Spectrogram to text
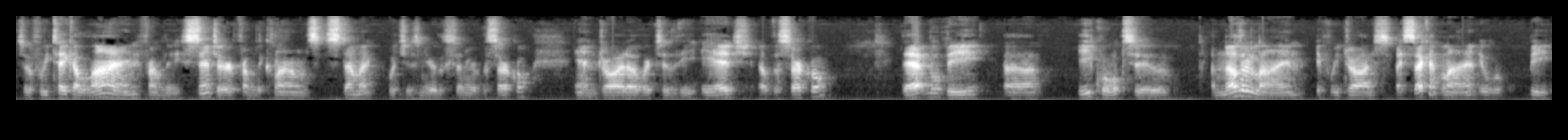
So if we take a line from the center, from the clown's stomach, which is near the center of the circle, and draw it over to the edge of the circle, that will be uh, equal to another line. If we draw a second line, it will be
